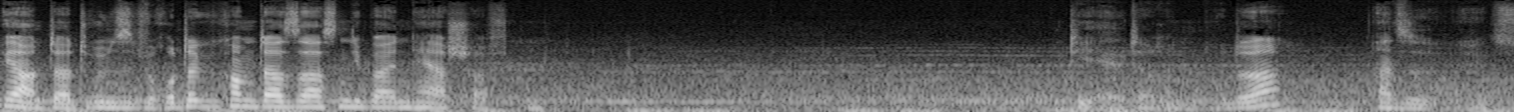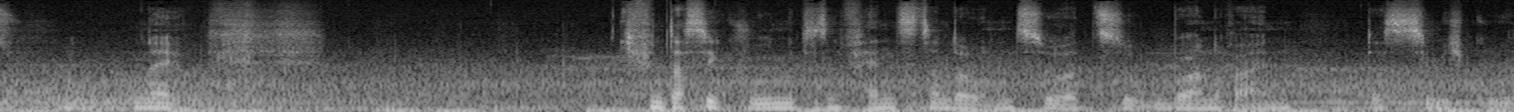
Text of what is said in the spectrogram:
Ja, und da drüben sind wir runtergekommen, da saßen die beiden Herrschaften. Die Älteren, oder? Also, jetzt. Nee. Ich finde das hier cool mit diesen Fenstern da unten zur, zur U-Bahn rein. Das ist ziemlich cool.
